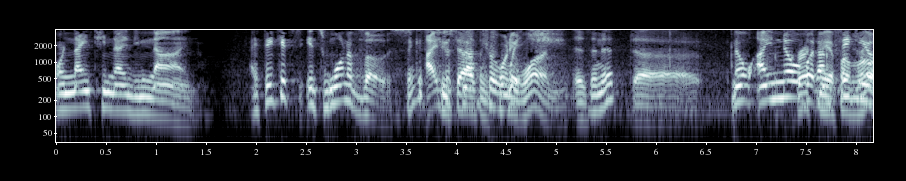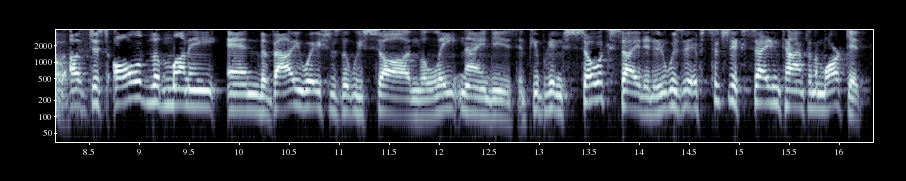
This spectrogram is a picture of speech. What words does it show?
or 1999? I think it's it's one of those. I think it's I'm just not sure which. 2021, isn't it? Uh, No, I know, but I'm if I'm thinking of, of just all of the money and the valuations that we saw in the late 90s and people getting so excited. And it was, it was such an exciting time for the market.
